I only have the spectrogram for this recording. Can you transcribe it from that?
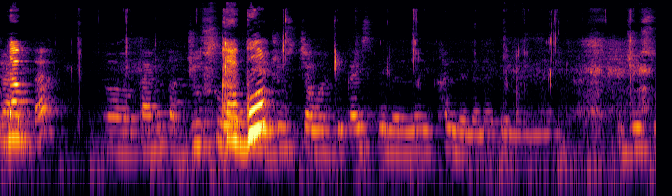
काय म्हणतात? अं, काय म्हणतात? ज्यूस ज्यूसच्या वरती काहीच केलेलं नाही खाल्लेलं नाही केलेलं नाही. ज्यूस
